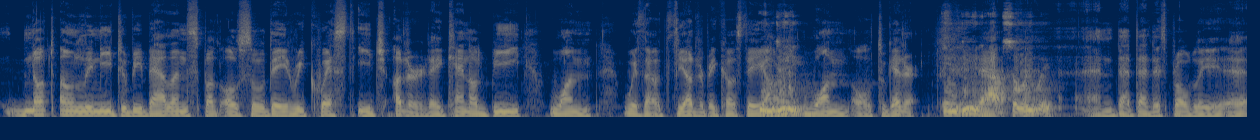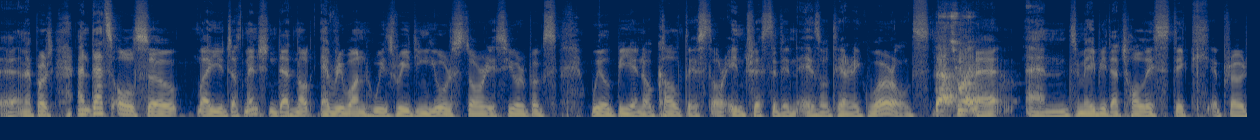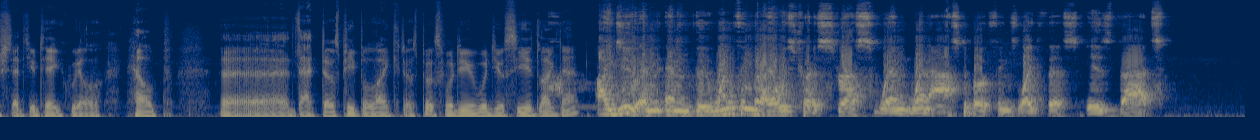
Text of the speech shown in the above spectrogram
not only need to be balanced, but also they request each other. They cannot be one without the other because they Indeed. are one altogether. Indeed, uh, absolutely. And that that is probably uh, an approach. And that's also well, you just mentioned that not everyone who is reading your stories, your books, will be an occultist or interested in esoteric worlds. That's right. Uh, and maybe that holistic approach that you take will help uh, that those people like those books. Would you would you see it like that? I do, and and the one thing that I always try to stress when when asked about things like this is that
